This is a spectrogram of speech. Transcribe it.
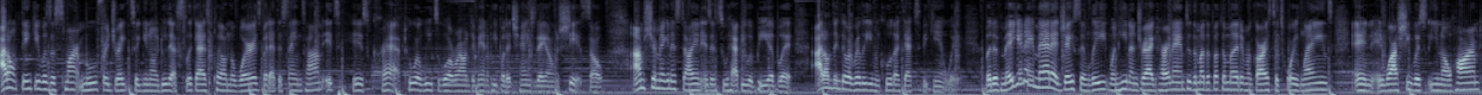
I don't think it was a smart move for Drake to, you know, do that slick ass play on the words, but at the same time, it's his craft. Who are we to go around demanding people to change their own shit? So I'm sure Megan Thee Stallion isn't too happy with Bia, but I don't think they were really even cool like that to begin with. But if Megan ain't mad at Jason Lee when he done dragged her name through the motherfucking mud in regards to Tory Lanez and, and why she was, you know, harmed,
